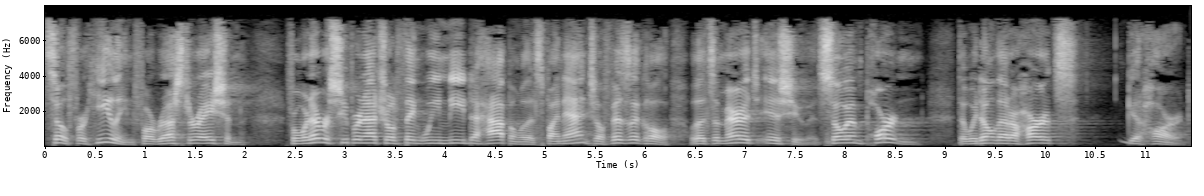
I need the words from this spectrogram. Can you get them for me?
So, for healing, for restoration, for whatever supernatural thing we need to happen, whether it's financial, physical, whether it's a marriage issue, it's so important that we don't let our hearts get hard.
